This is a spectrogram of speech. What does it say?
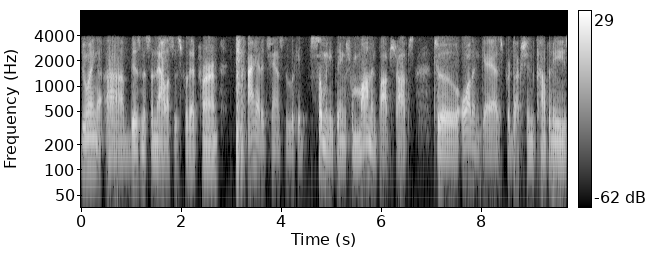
doing a business analysis for that firm, I had a chance to look at so many things from mom and pop shops to oil and gas production companies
